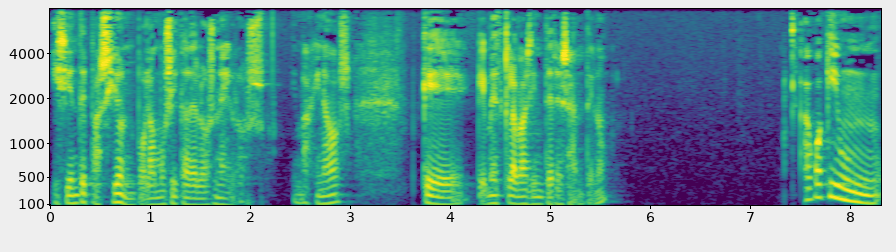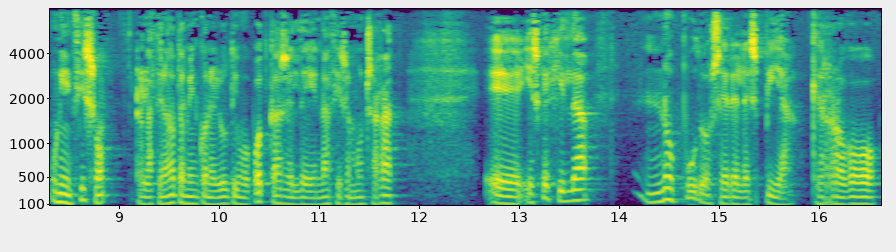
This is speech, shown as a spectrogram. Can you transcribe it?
y siente pasión por la música de los negros. Imaginaos qué, mezcla más interesante, ¿no? Hago aquí un, inciso relacionado también con el último podcast, el de Nazis en Montserrat. Eh, y es que Hilda no pudo ser el espía que robó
